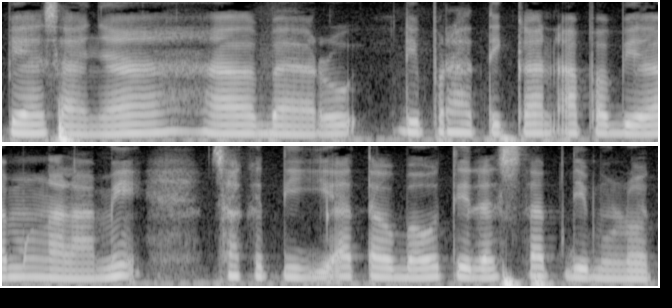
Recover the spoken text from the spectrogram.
Biasanya, hal baru diperhatikan apabila mengalami sakit gigi atau bau tidak sedap di mulut.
